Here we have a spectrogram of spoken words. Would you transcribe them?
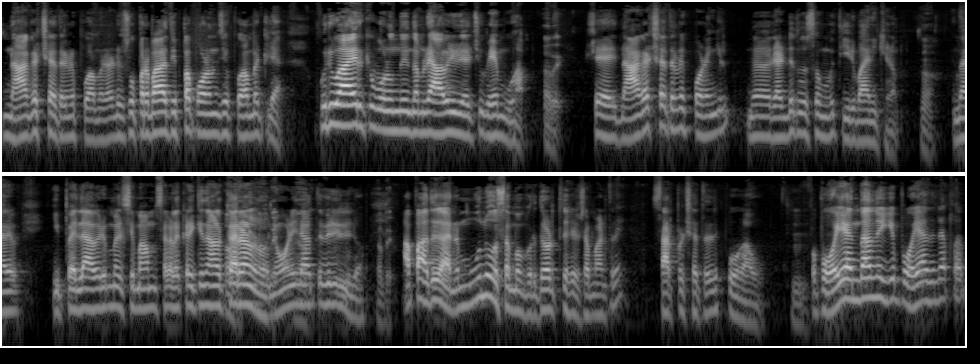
നാഗക്ഷേത്രങ്ങളിൽ പോകാൻ പറ്റില്ല സുപ്രഭാതത്തിൽ ഇപ്പം പോകണമെന്ന് വെച്ചാൽ പോകാൻ പറ്റില്ല. ഗുരുവായൂർക്ക് പോകണമെന്ന് നമ്മൾ രാവിലെ വിചാരിച്ചു വേഗം പോകാം. പക്ഷേ നാഗക്ഷേത്രത്തിൽ പോകണമെങ്കിൽ രണ്ട് ദിവസം മുമ്പ് തീരുമാനിക്കണം. എന്നാലും ഇപ്പം എല്ലാവരും മത്സ്യമാംസങ്ങളെ കഴിക്കുന്ന ആൾക്കാരാണല്ലോ നോൺ ഇല്ലാത്തവരില്ലല്ലോ അപ്പം അപ്പോൾ അത് കാരണം മൂന്ന് ദിവസം മുമ്പ് വ്രതം എടുത്ത ശേഷം മാത്രമേ സർപ്പക്ഷേത്രത്തിൽ പോകാവൂ. അപ്പോൾ പോയാൽ എന്താണെന്ന് ചോദിക്കും പോയാൽ അതിന്റെ അപ്പം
